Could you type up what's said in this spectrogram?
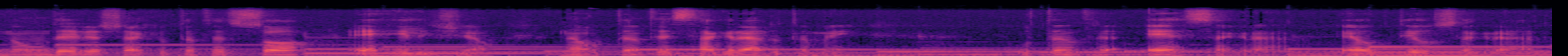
não deve achar que o Tantra só é religião. Não, o Tantra é sagrado também. O Tantra é sagrado, é o teu sagrado,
